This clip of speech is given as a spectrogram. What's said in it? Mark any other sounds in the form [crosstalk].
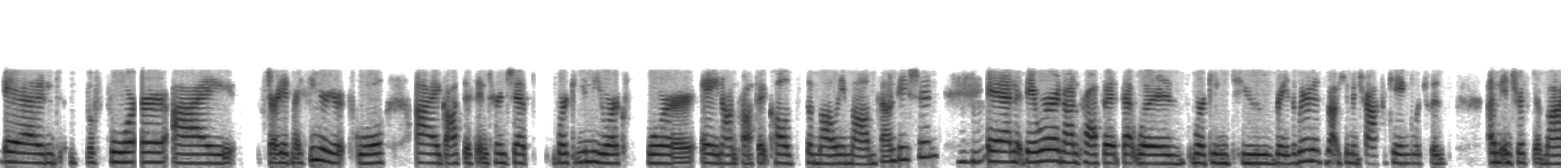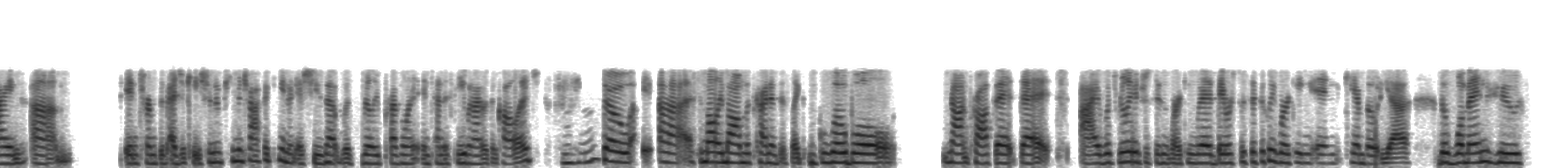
And before I started my senior year at school, I got this internship working in New York for a nonprofit called Somaly Mam Foundation. Mm-hmm. And they were a nonprofit that was working to raise awareness about human trafficking, which was an interest of mine. Um, in terms of education of human trafficking and an issue that was really prevalent in Tennessee when I was in college. Mm-hmm. So, uh, Somaly Mam was kind of this like global nonprofit that I was really interested in working with. They were specifically working in Cambodia. The woman who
